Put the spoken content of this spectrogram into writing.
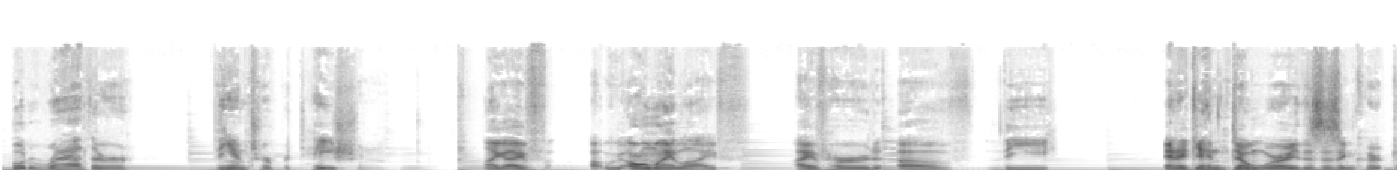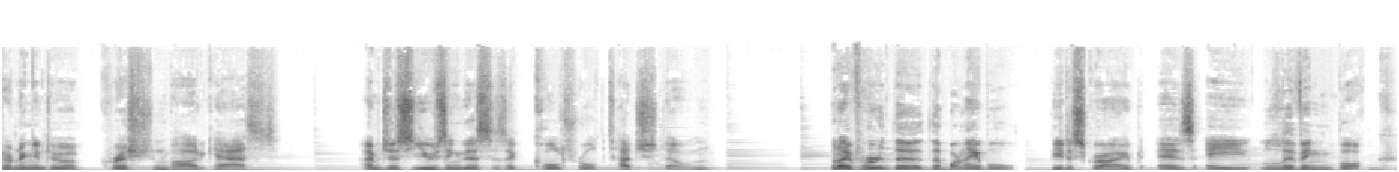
but rather the interpretation. Like, I've, all my life, I've heard of the, and again, don't worry, this isn't turning into a Christian podcast. I'm just using this as a cultural touchstone. But I've heard the, the Bible be described as a living book.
